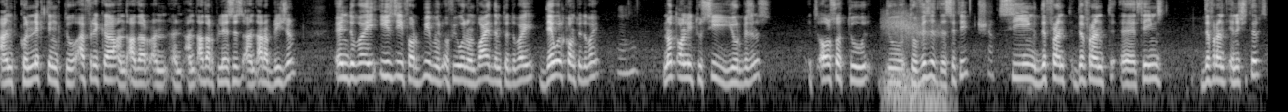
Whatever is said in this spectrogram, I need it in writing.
and connecting to Africa and other and, and, and other places and Arab region. In Dubai, easy for people. If you will invite them to Dubai, they will come to Dubai. Mm-hmm. Not only to see your business, it's also to to to visit the city, Sure. seeing different different uh, things, different initiatives.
